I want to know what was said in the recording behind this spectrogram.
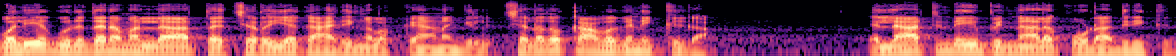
വലിയ ഗുരുതരമല്ലാത്ത ചെറിയ കാര്യങ്ങളൊക്കെ ആണെങ്കിൽ ചിലതൊക്കെ അവഗണിക്കുക. എല്ലാറ്റിന്റെയും പിന്നാലെ കൂടാതിരിക്കുക.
